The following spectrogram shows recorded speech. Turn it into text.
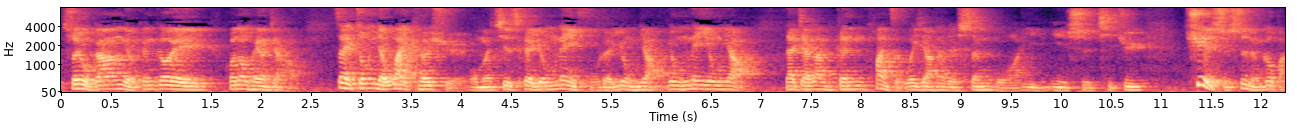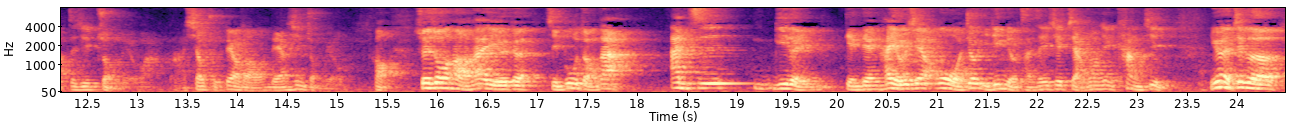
所以我刚刚有跟各位观众朋友讲哦，在中医的外科学，我们其实可以用内服的用药，用内用药，再加上跟患者卫教他的生活饮饮食起居，确实是能够把这些肿瘤啊把消除掉的哦，良性肿瘤。好、所以说哈、哦，它有一个颈部肿大，按之。积累点点，还有一些哦，就一定有产生一些甲状腺亢进，因为这个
